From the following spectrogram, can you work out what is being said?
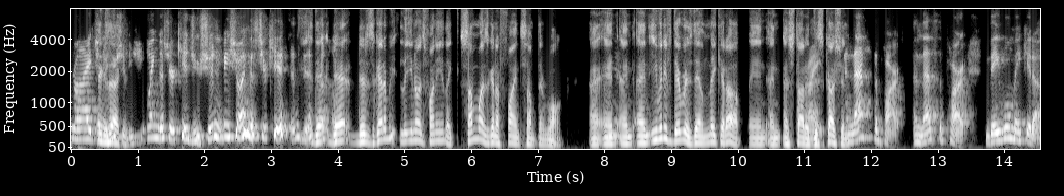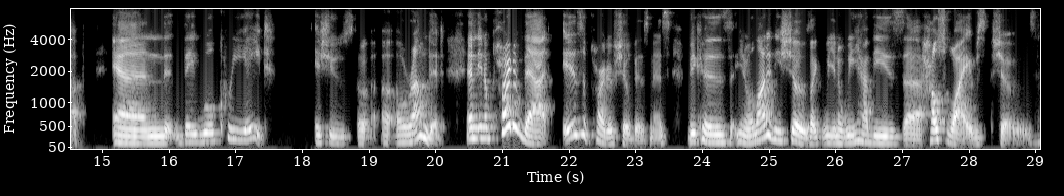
right you exactly. Know, you should be showing us your kids you shouldn't be showing us your kids. There, there, there's got to be you know it's funny like someone's gonna find something wrong uh, and yeah. and and even if there is they'll make it up and and, and start a right. discussion and that's the part and that's the part they will make it up and they will create issues uh, uh, around it and you know part of that is a part of show business because you know a lot of these shows like we you know we have these uh, housewives shows yeah.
